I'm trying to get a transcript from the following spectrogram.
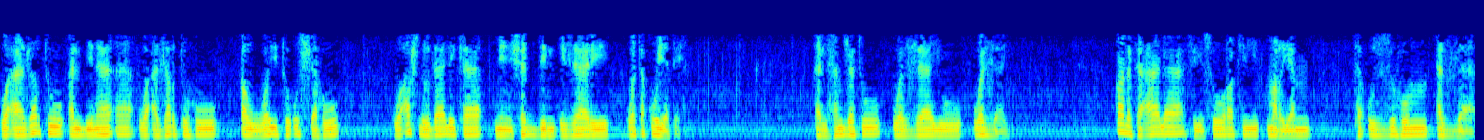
وآزرت البناء وأزرته قويت أسه وأصل ذلك من شد الإزار وتقويته. الهمزة والزاي والزاي. قال تعالى في سورة مريم تؤزهم أزا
